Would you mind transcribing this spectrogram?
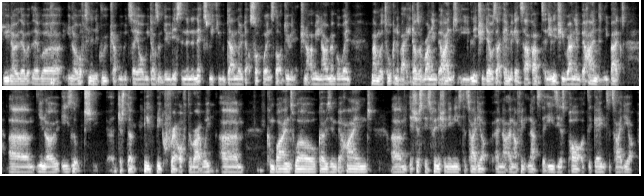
You know, there were there were you know often in the group chat we would say, "Oh, he doesn't do this," and then the next week he would download that software and start doing it. Do you know what I mean? I remember when man we're talking about he doesn't run in behind. He literally there was that game against Southampton. He literally ran in behind and he bagged. Um, you know, he's looked just a big big threat off the right wing. Um, combines well, goes in behind. Um, it's just his finishing he needs to tidy up, and and I think that's the easiest part of the game to tidy up.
